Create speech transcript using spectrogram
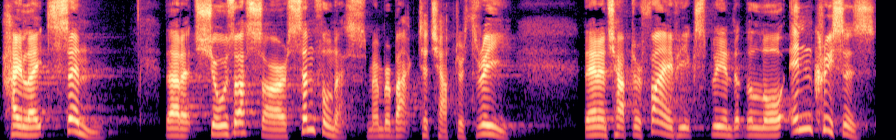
highlights sin, that it shows us our sinfulness. Remember back to chapter 3. Then in chapter 5, he explained that the law increases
